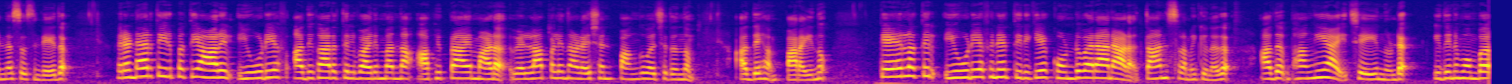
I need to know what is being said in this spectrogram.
എൻ എസ് എസിന്റേത് രണ്ടായിരത്തി ഇരുപത്തി ആറിൽ യു ഡി എഫ് അധികാരത്തിൽ വരുമെന്ന അഭിപ്രായമാണ് വെള്ളാപ്പള്ളി നടേശൻ പങ്കുവച്ചതെന്നും അദ്ദേഹം പറയുന്നു. കേരളത്തിൽ യു ഡി എഫിനെ തിരികെ കൊണ്ടുവരാനാണ് താൻ ശ്രമിക്കുന്നത്. അത് ഭംഗിയായി ചെയ്യുന്നുണ്ട്. ഇതിനു മുമ്പ്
